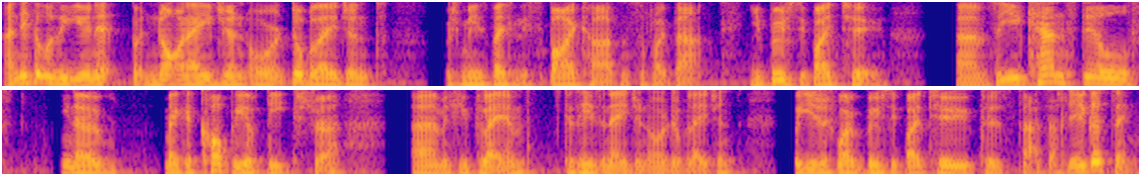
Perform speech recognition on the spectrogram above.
And if it was a unit, but not an agent or a double agent, which means basically spy cards and stuff like that, you boost it by two. Um, so you can still, you know, make a copy of Dijkstra um, if you play him because he's an agent or a double agent, but you just won't boost it by two because that's actually a good thing.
